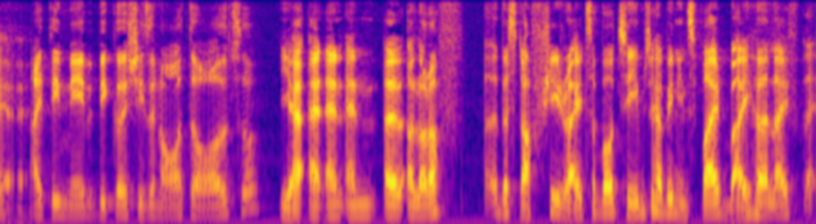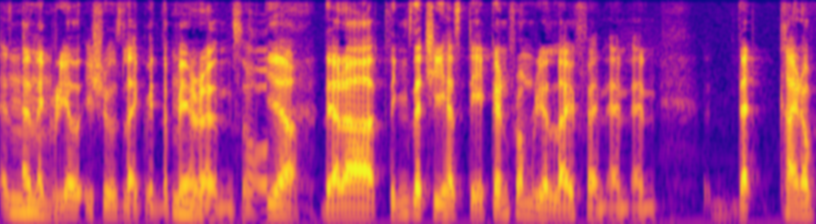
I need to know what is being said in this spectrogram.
yeah, yeah. I think maybe because she's an author also. Yeah, and and and a, a lot of uh, the stuff she writes about seems to have been inspired by her life li- as, and like Mhm. real issues like with the Mhm. parents or Yeah. there are things that she has taken from real life and and and that kind of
